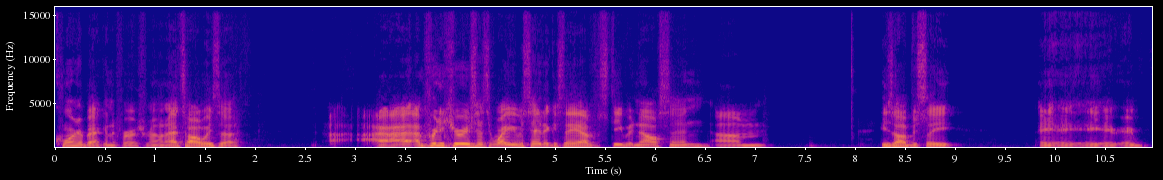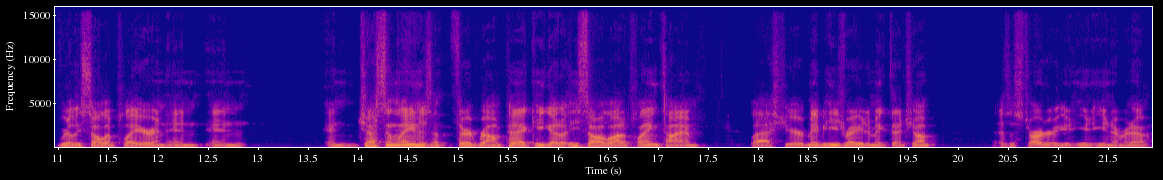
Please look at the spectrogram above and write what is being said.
cornerback in the first round. That's always a. I, I'm pretty curious as to why you would say that because they have Steven Nelson. Um, he's obviously a, a, a, really solid player, and and and and Justin Layne is a third round pick. He got a, he saw a lot of playing time last year. Maybe he's ready to make that jump as a starter. You, you, you never know.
